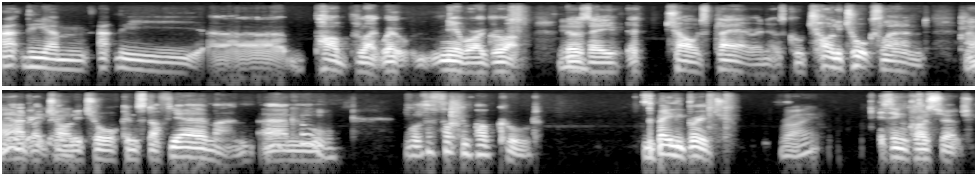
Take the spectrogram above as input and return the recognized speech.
at the um at the uh, pub like where near where I grew up, there was a, a child's player and it was called Charlie Chalk's Land. And it Oh, had really? like Charlie Chalk and stuff. Yeah, man. Oh, Um cool. what was the fucking pub called? The Bailey Bridge. Right. It's in Christchurch.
